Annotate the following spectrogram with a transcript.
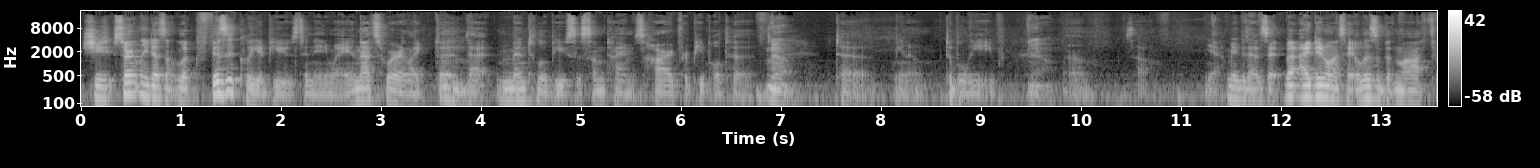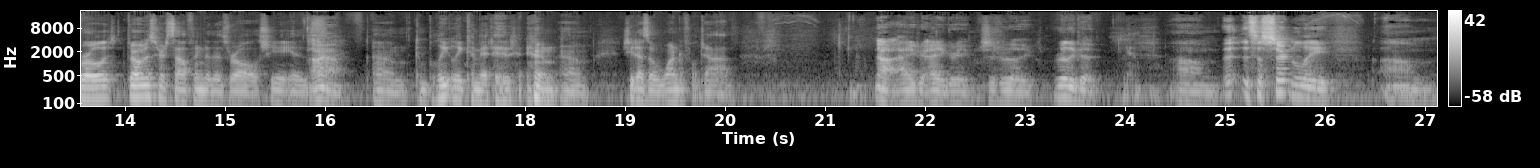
she certainly doesn't look physically abused in any way. And that's where like the, mm-hmm. that mental abuse is sometimes hard for people to yeah. To you know to believe. Yeah. Um, so yeah, maybe that was it. But I did want to say Elisabeth Moss throws throws herself into this role. She is oh, yeah. um, completely committed, and um, she does a wonderful job. No, I agree. I agree. She's really really good. Yeah. Um, it's a certainly. Um,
